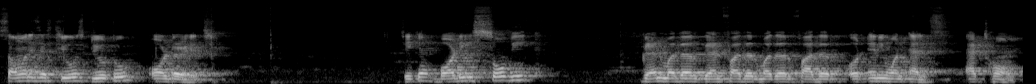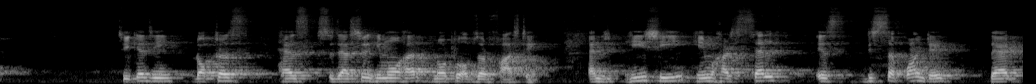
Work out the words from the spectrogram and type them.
someone is excuse due to older age ठीक है? Body is so weak grandmother grandfather mother father और एनी वन एल्स एट होम ठीक है जी? Doctors has suggested him or her not to observe fasting and he she him herself is disappointed that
